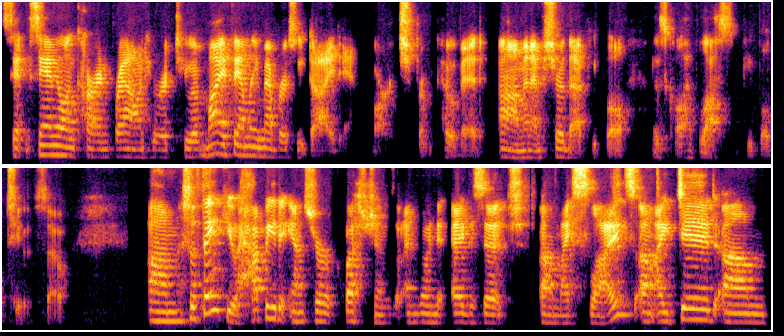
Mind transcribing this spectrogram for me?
Samuel, and Karen Brown, who are two of my family members who died in March from COVID, um, and I'm sure that people this call have lost people too. So. Um, so thank you. Happy to answer questions. I'm going to exit uh, my slides. Um, I did um,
